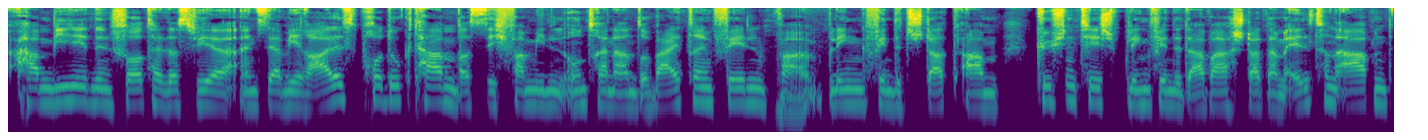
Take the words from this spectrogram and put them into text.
haben wir hier den Vorteil, dass wir ein sehr virales Produkt haben, was sich Familien untereinander weiterempfehlen. Mhm. Bling findet statt am Küchentisch, Bling findet aber auch statt am Elternabend.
